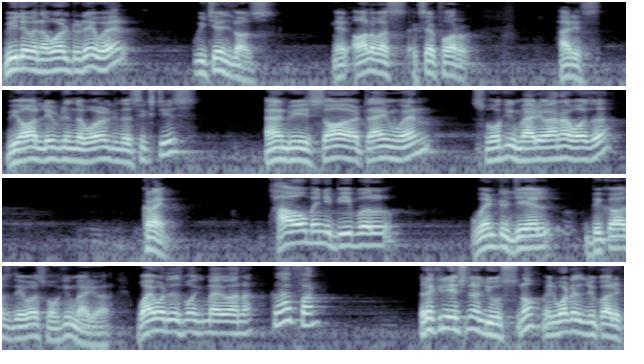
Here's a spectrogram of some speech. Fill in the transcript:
We live in a world today where we change laws. All of us, except for Harris, we all lived in the world in the 60s and we saw a time when smoking marijuana was a crime. How many people went to jail because they were smoking marijuana? Why were they smoking marijuana? To have fun. Recreational use, no? I mean, what else do you call it?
